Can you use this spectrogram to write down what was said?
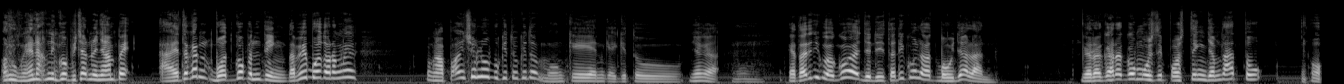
aduh gak enak nih gua bicara udah nyampe. Ah itu kan buat gua penting, tapi buat orang lain ngapain sih lu begitu gitu? Mungkin kayak gitu. Ya nggak? Hmm. kayak tadi juga gua jadi tadi gua lewat bahu jalan. Gara-gara gua mesti posting jam satu. Oh.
